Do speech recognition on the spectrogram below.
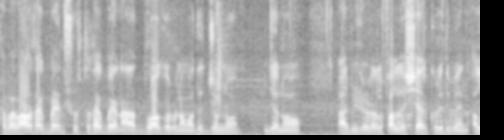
সবাই ভালো থাকবেন, সুস্থ থাকবেন, আর দোয়া করবেন আমাদের জন্য যেন আর ভিডিওটা পারলে শেয়ার করে দেবেন। আল্লাহ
